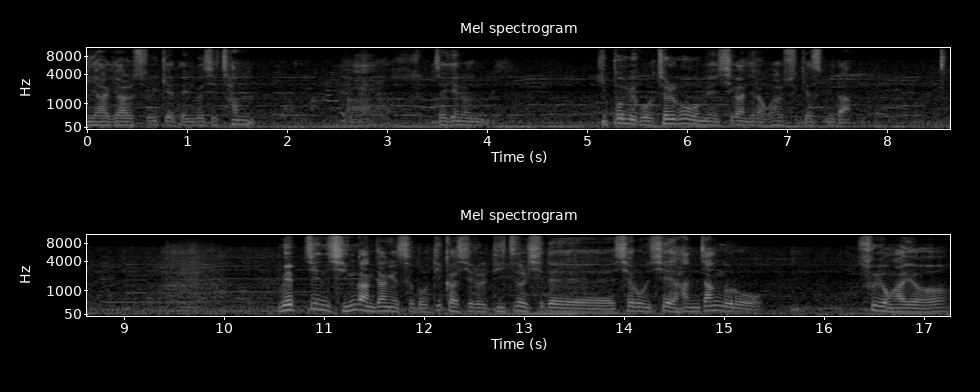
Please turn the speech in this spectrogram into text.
이야기할 수 있게 된 것이 참 어, 제게는 기쁨이고 즐거움의 시간이라고 할 수 있겠습니다. 웹진 신강장에서도 디카시를 디지털 시대의 새로운 시의 한 장르로 수용하여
